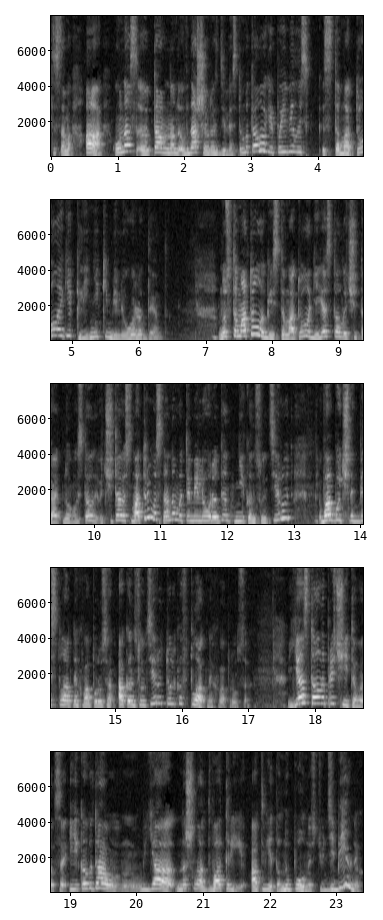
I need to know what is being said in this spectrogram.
ты сама... А, у нас э, там в нашем разделе стоматологии появились стоматологи клиники Миллиора Дент. Но стоматологи и стоматологи, я стала читать новых, стала, читаю, смотрю, в основном это Миллиора не консультирует в обычных бесплатных вопросах, а консультирует только в платных вопросах. Я стала причитываться, и когда я нашла 2-3 ответа, ну полностью дебильных,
